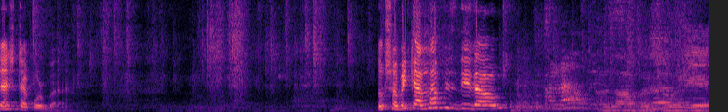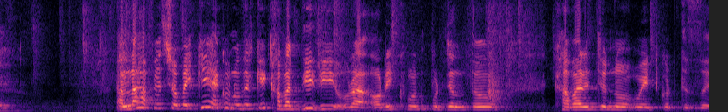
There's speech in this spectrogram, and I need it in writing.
চেষ্টা করবা। তো সবাইকে আল্লাহ হাফিজ দিয়ে দাও। আল্লাহ হাফেজ। আল্লাহ হাফেজ সবাইকে, এখন ওদেরকে খাবার দিয়ে দিই। ওরা অনেকক্ষণ পর্যন্ত খাবারের জন্য ওয়েট করতেছে।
